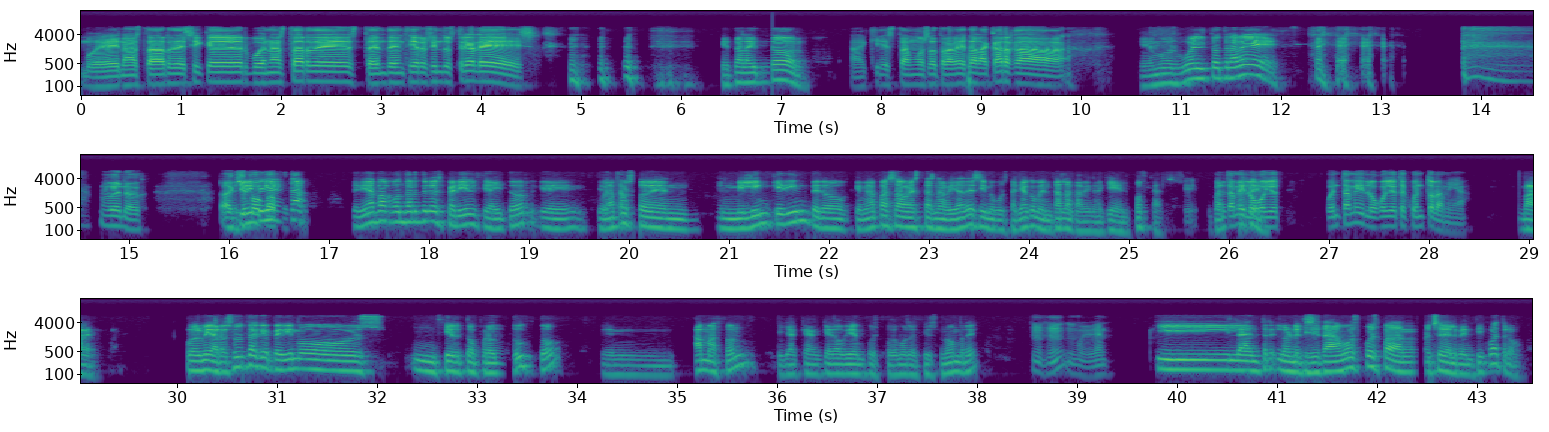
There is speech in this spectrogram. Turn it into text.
Buenas tardes, Iker. Buenas tardes, tendencieros industriales. ¿Qué tal, Aitor? Aquí estamos otra vez a la carga. Hemos vuelto otra vez. bueno, Pues aquí poco a tenía, para contarte una experiencia, Aitor, que, que la he puesto en, en mi LinkedIn, pero que me ha pasado estas navidades y me gustaría comentarla también aquí en el podcast. Sí, ¿Te Cuéntame y parece? luego yo cuéntame y luego yo te cuento la mía. Vale. Pues mira, resulta que pedimos un cierto producto en Amazon, que ya que han quedado bien, pues podemos decir su nombre, muy bien. y la lo necesitábamos pues para la noche del 24,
